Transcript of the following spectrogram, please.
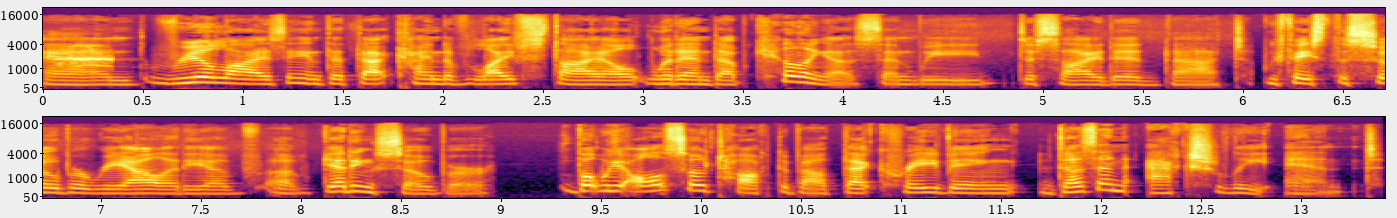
and realizing that that kind of lifestyle would end up killing us. And we decided that we faced the sober reality of, of getting sober. But we also talked about that craving doesn't actually end.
